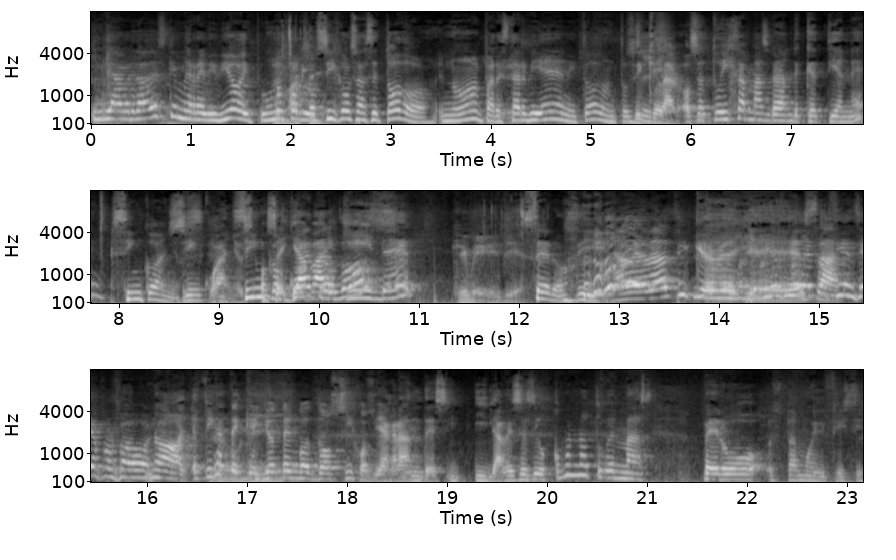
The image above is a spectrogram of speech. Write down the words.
Y, y la verdad es que me revivió. Y uno por los hijos hace todo, ¿no? Para estar bien y todo. Entonces, Sí, claro. O sea, tu hija más grande que tiene Cinco años. cinco años. Cinco, o sea, ya va al kinder. Qué belleza. Cero. Sí, la verdad sí que belleza. paciencia, por favor. No, fíjate que yo tengo dos hijos ya grandes y, y a veces digo, ¿cómo no tuve más? Pero está muy difícil.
